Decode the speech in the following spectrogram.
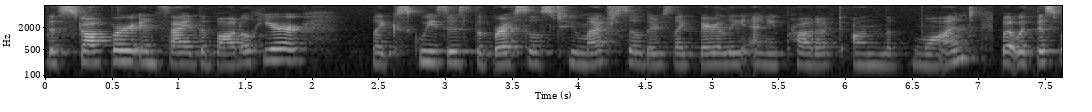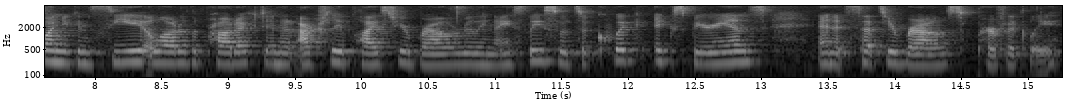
the stopper inside the bottle here like squeezes the bristles too much so there's like barely any product on the wand but with this one you can see a lot of the product and it actually applies to your brow really nicely so it's a quick experience and it sets your brows perfectly.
